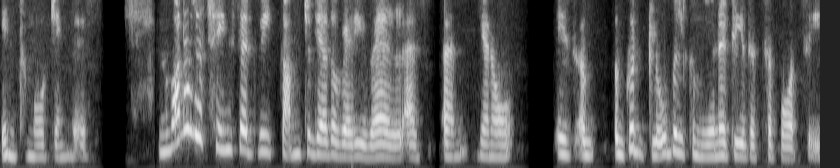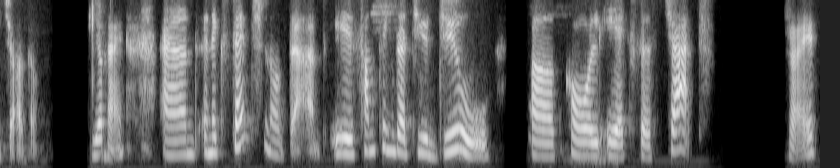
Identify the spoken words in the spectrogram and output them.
in promoting this. And one of the things that we come together very well as, um, you know, is a, a good global community that supports each other. Yep. Right. And an extension of that is something that you do uh, called AXS Chat, right?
